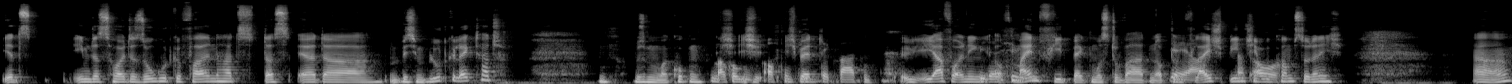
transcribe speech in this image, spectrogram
jetzt ihm das heute so gut gefallen hat, dass er da ein bisschen Blut geleckt hat. Müssen wir mal gucken. Mal gucken, ich, auf den ich Feedback werd, warten. Ja, vor allen Dingen auf mein Feedback musst du warten, ob du ja, ein Fleischbienchen bekommst oder nicht. Ah.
